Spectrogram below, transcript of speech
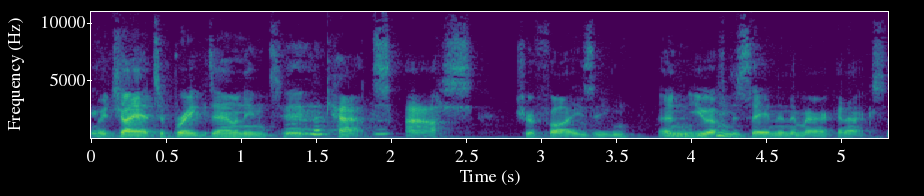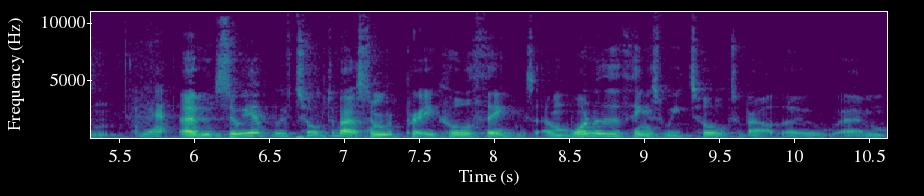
which I had to break down into cat's ass and you have to say in an American accent. yeah. Um, so we have, we've talked about some pretty cool things, and one of the things we talked about, though, um,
